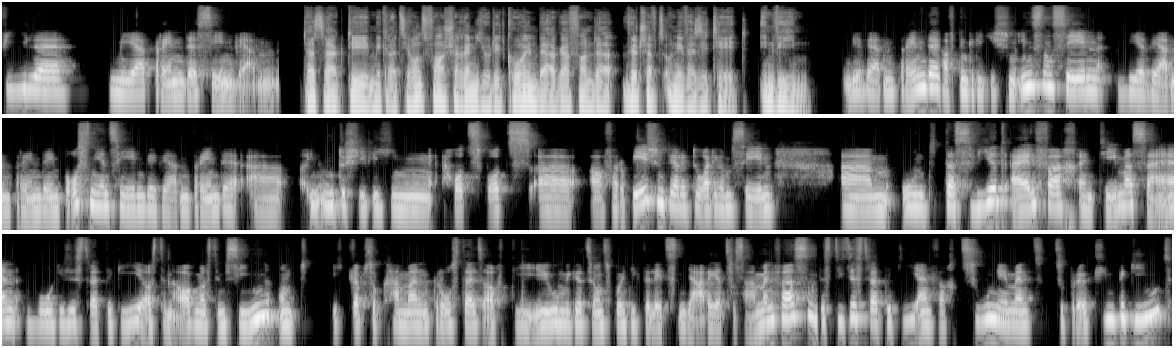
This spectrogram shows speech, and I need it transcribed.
viele mehr Brände sehen werden. Das sagt die Migrationsforscherin Judith Kohlenberger von der Wirtschaftsuniversität in Wien. Wir werden Brände auf den griechischen Inseln sehen, wir werden Brände in Bosnien sehen, wir werden Brände äh, in unterschiedlichen Hotspots äh, auf europäischem Territorium sehen. Ähm, und das wird einfach ein Thema sein, wo diese Strategie aus den Augen, aus dem Sinn und ich glaube, so kann man großteils auch die EU-Migrationspolitik der letzten Jahre ja zusammenfassen, dass diese Strategie einfach zunehmend zu bröckeln beginnt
